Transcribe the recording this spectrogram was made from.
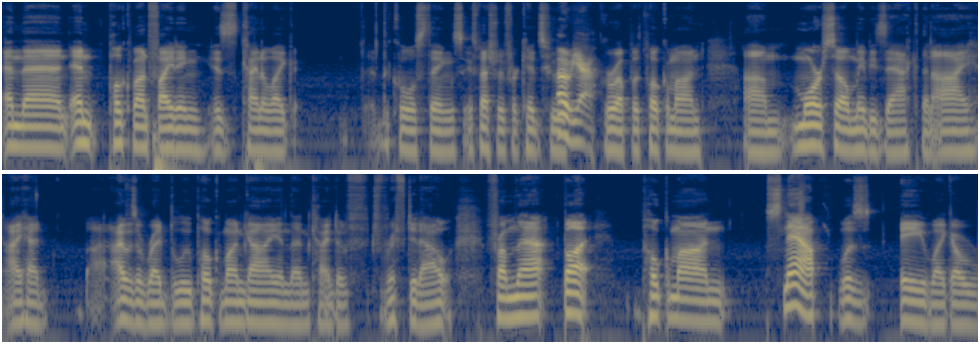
And then and pokemon fighting is kind of like the coolest things, especially for kids who Oh, yeah. grew up with Pokemon. Um, more so, maybe Zach than I. I had I was a red blue Pokemon guy, and then kind of drifted out from that. But Pokemon Snap was a like a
